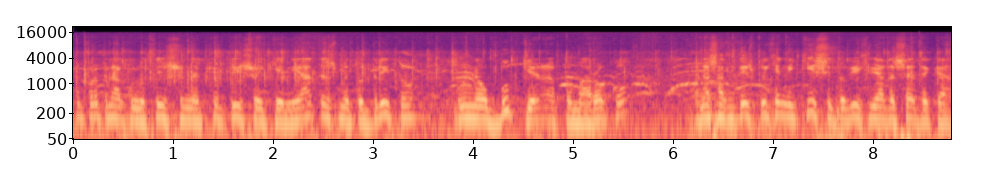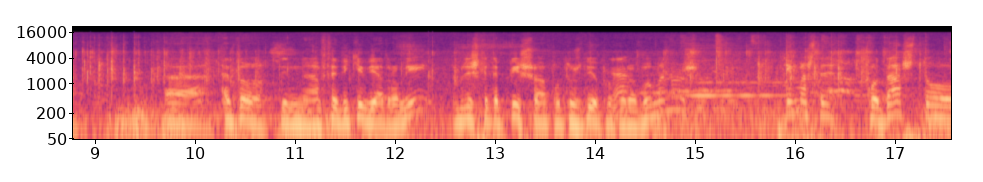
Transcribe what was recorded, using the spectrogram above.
που πρέπει να ακολουθήσουν πιο πίσω οι Κενιάτες με τον τρίτο που είναι ο Μπούκερ από το Μαρόκο ένας αθλητής που είχε νικήσει το 2011 ε, εδώ την αυθεντική διαδρομή βρίσκεται πίσω από τους δύο προκουρευόμενους και είμαστε κοντά στο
